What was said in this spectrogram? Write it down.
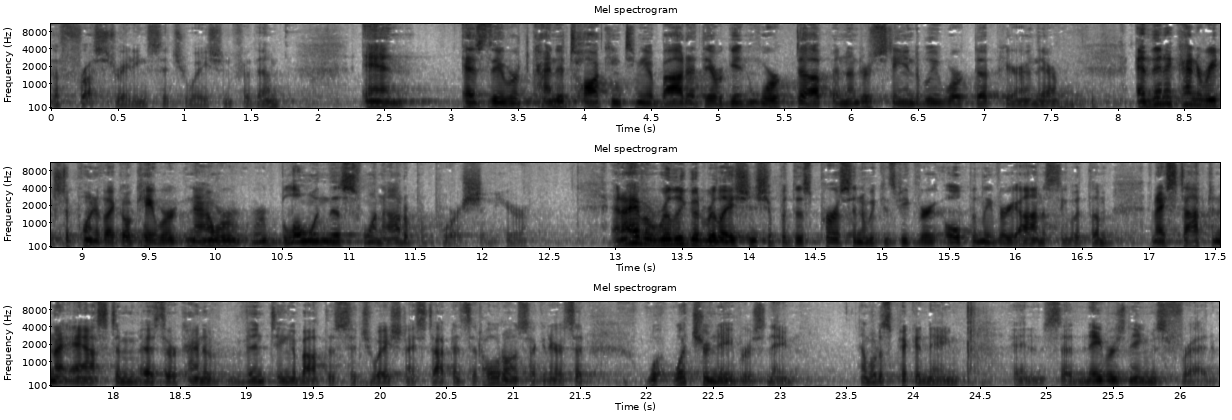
a frustrating situation for them. And as they were kind of talking to me about it, they were getting worked up and understandably worked up here and there. And then it kind of reached a point of like, okay, we're, now we're, we're blowing this one out of proportion here. And I have a really good relationship with this person, and we can speak very openly, very honestly with them. And I stopped and I asked him, as they're kind of venting about this situation, I stopped and said, Hold on a second here. I said, What's your neighbor's name? And we'll just pick a name. And said, Neighbor's name is Fred.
